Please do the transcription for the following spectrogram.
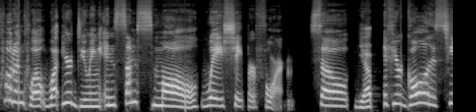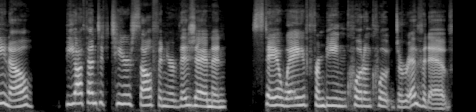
quote unquote what you're doing in some small way, shape, or form. So, yep. If your goal is to, you know, be authentic to yourself and your vision and stay away from being quote unquote derivative,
